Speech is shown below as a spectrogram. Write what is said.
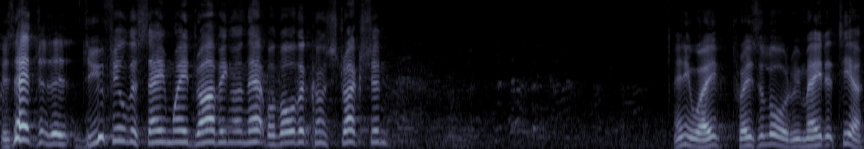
Is that, do you feel the same way driving on that with all the construction? Anyway, praise the Lord, we made it here.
